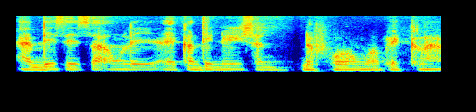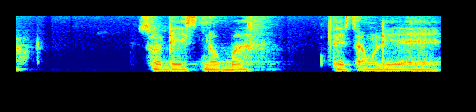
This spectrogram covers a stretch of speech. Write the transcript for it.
and this is only a continuation, the form of a cloud. So there's no birth, there's only a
